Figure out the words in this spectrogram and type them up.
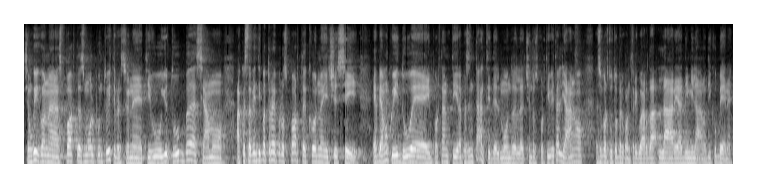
Siamo qui con sportsmall.it, versione TV YouTube, siamo a questa 24 ore per lo sport con il CSI e abbiamo qui due importanti rappresentanti del mondo del centro sportivo italiano soprattutto per quanto riguarda l'area di Milano. Dico bene?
